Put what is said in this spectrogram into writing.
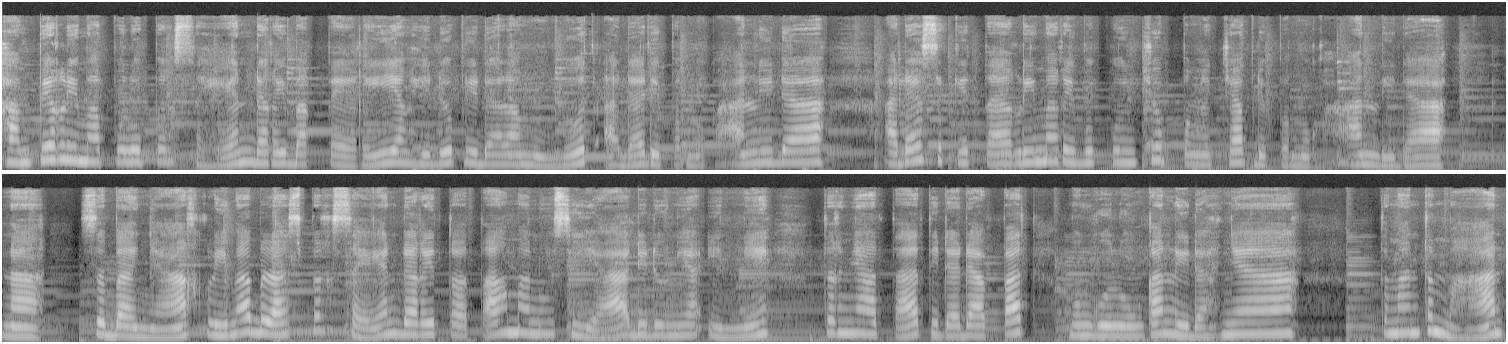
hampir 50% dari bakteri yang hidup di dalam mulut ada di permukaan lidah. Ada sekitar 5000 kuncup pengecap di permukaan lidah. Nah, sebanyak 15% dari total manusia di dunia ini ternyata tidak dapat menggulungkan lidahnya. Teman-teman,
